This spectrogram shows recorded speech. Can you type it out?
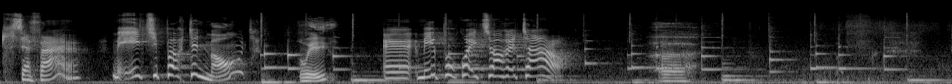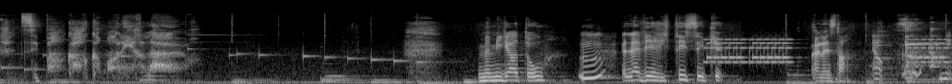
Christopher, mais tu portes une montre? Oui? Euh, mais pourquoi es-tu en retard? Je ne sais pas encore comment lire l'heure. Mamie Gâteau, la vérité, c'est que... Un instant. Oh, mais-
